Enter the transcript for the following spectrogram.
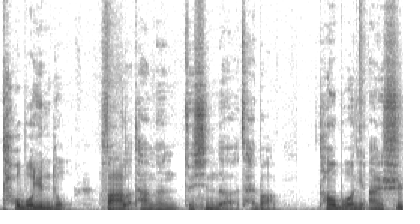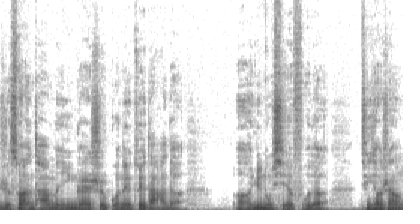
滔博运动发了他们最新的财报。滔博，你按市值算，他们应该是国内最大的呃运动鞋服的经销商。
